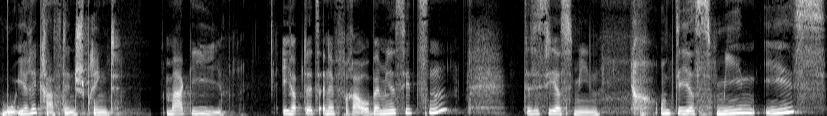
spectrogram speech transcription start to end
wo ihre Kraft entspringt. Magie. Ich habe da jetzt eine Frau bei mir sitzen. Das ist die Jasmin. Und die Jasmin ist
